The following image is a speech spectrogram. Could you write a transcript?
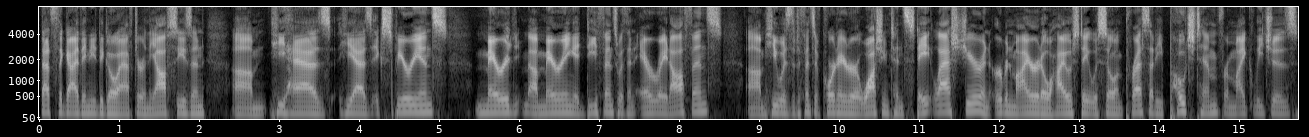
That's the guy they need to go after in the offseason. Um, he has he has experience married, uh, marrying a defense with an air raid offense. Um, he was the defensive coordinator at Washington State last year, and Urban Meyer at Ohio State was so impressed that he poached him from Mike Leach's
